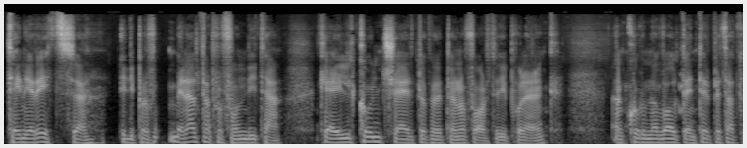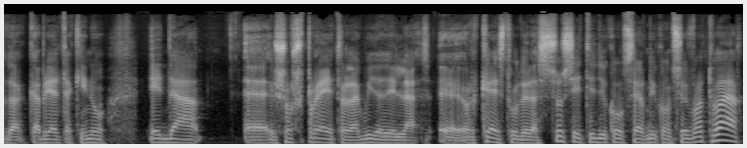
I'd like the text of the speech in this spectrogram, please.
tenerezza e di prof- ben altra profondità, che è il concerto per il pianoforte di Poulenc, ancora una volta interpretato da Gabriele Tacchino e da eh, Georges Prêtre alla guida dell'orchestra eh, della Société de Concert du Conservatoire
